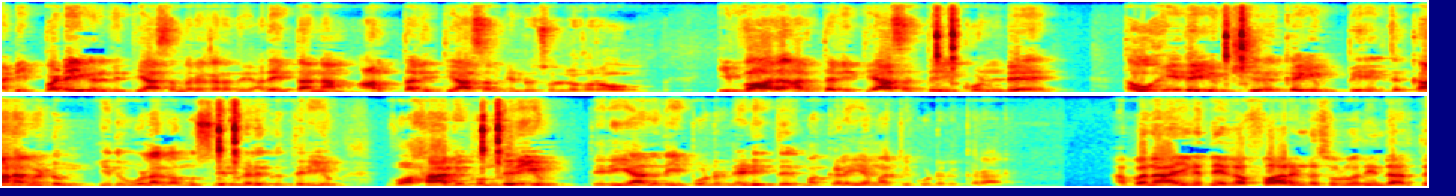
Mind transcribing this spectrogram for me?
அடிப்படைகள் வித்தியாசம் வருகிறது. அதைத்தான் நாம் அர்த்த வித்தியாசம் என்று சொல்லுகிறோம். இவ்வாறு அர்த்த வித்தியாசத்தை கொண்டு தௌஹீதையும் ஷிருக்கையும் பிரித்து காண வேண்டும். இது உலக முஸ்லிம்களுக்கு தெரியும். வஹாபிக்கும் தெரியும். தெரியாததை போன்று நடித்து மக்களை ஏமாற்றிக் கொண்டிருக்கிறார். அப்ப நாயகத்தை கஃபார் என்று சொல்வது இந்த அர்த்த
